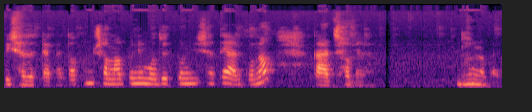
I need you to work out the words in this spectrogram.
বিশ হাজার টাকা। তখন সমাপনী মজুদ পণ্যের সাথে আর কোনো কাজ হবে না। ধন্যবাদ।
